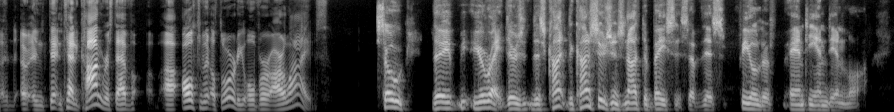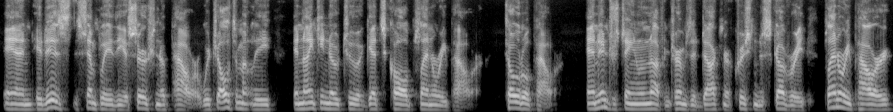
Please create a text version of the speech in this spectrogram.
uh, uh intended Congress to have uh, ultimate authority over our lives. So they, you're right. There's this. Con- the Constitution is not the basis of this field of anti-Indian law, and it is simply the assertion of power, which ultimately in 1902, it gets called plenary power, total power. And interestingly enough, in terms of doctrine of Christian discovery, plenary power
